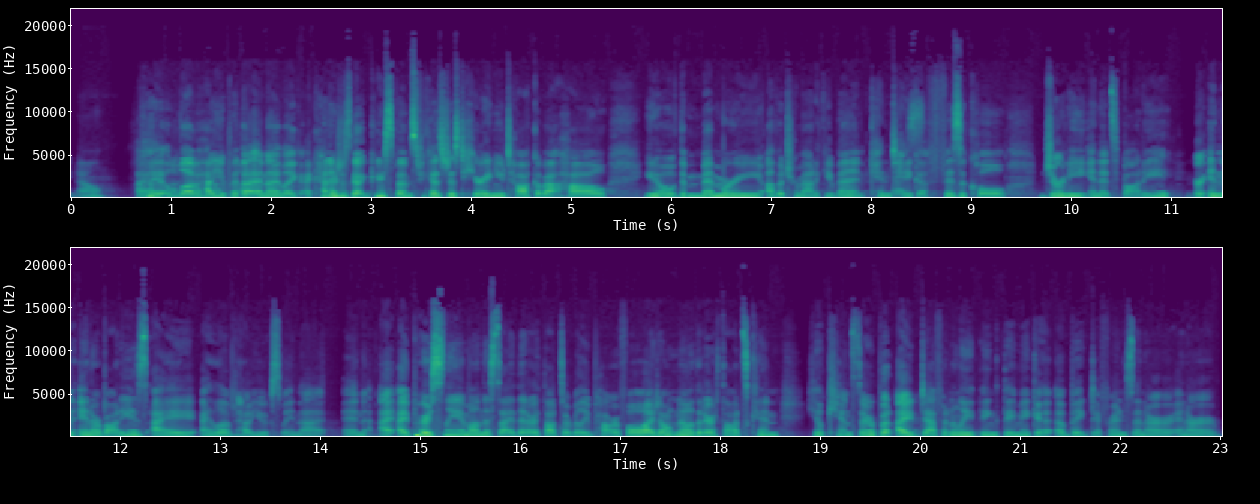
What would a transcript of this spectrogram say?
you know, I love how you put that. And I like, I kind of just got goosebumps because just hearing you talk about how, you know, the memory of a traumatic event can yes. take a physical journey in its body or in, in our bodies. I, I loved how you explained that. And I, I personally am on the side that our thoughts are really powerful. I don't know that our thoughts can heal cancer, but I definitely think they make a, a big difference in our, in our,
